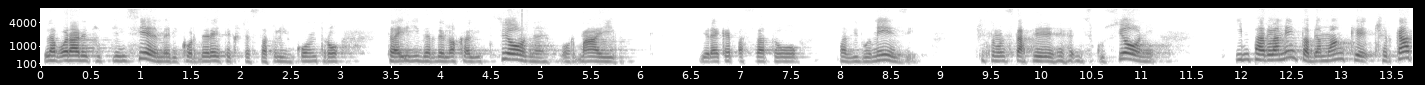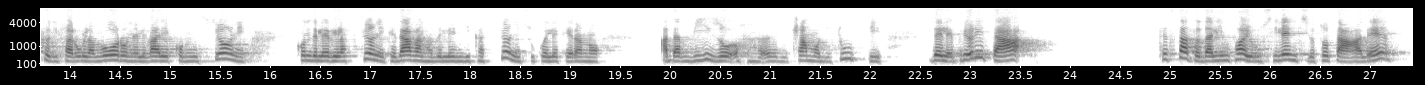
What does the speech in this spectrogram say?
lavorare tutti insieme, ricorderete che c'è stato l'incontro tra i leader della coalizione, ormai direi che è passato quasi due mesi, ci sono state discussioni. In Parlamento abbiamo anche cercato di fare un lavoro nelle varie commissioni con delle relazioni che davano delle indicazioni su quelle che erano ad avviso eh, diciamo di tutti delle priorità. C'è stato da lì in poi un silenzio totale,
